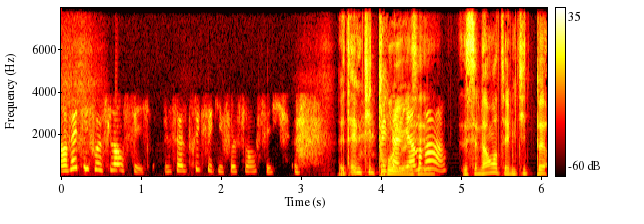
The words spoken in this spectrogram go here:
En fait, il faut se lancer. Le seul truc, c'est qu'il faut se lancer. Et t'as une petite trouille. ça viendra. hein. c'est marrant, t'as une petite peur.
